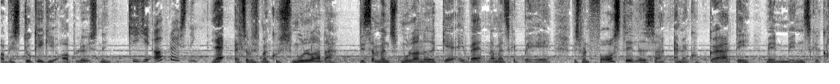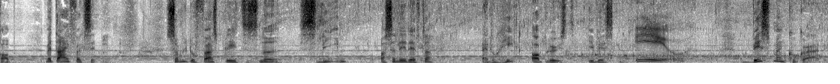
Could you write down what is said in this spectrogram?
Og hvis du gik i opløsning, Gik i opløsning? Ja, altså hvis man kunne smuldre dig, ligesom man smuldrer noget gær i vand, når man skal bage. Hvis man forestillede sig, at man kunne gøre det med en menneskekrop, med dig for eksempel, så vil du først blive til sådan noget slim, og så lidt efter er du helt opløst i væsken. Ew. Hvis man kunne gøre det,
